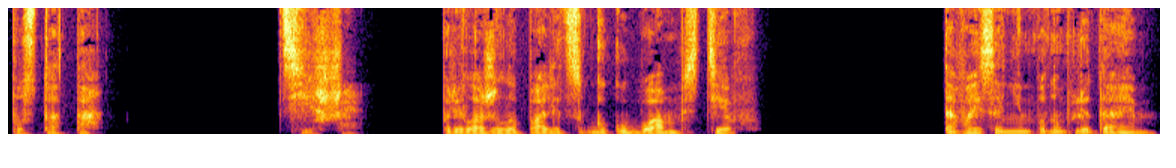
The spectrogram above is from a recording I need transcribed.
пустота. «Тише», — приложила палец к губам Стев. «Давай за ним понаблюдаем».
